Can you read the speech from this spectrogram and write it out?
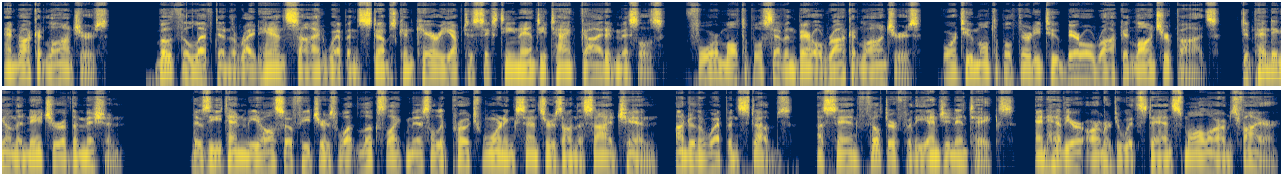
and rocket launchers. Both the left and the right-hand side weapon stubs can carry up to 16 anti-tank guided missiles, four multiple 7-barrel rocket launchers, or two multiple 32-barrel rocket launcher pods, depending on the nature of the mission. The Z-10ME also features what looks like missile approach warning sensors on the side chin, under the weapon stubs, a sand filter for the engine intakes, and heavier armor to withstand small arms fire.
